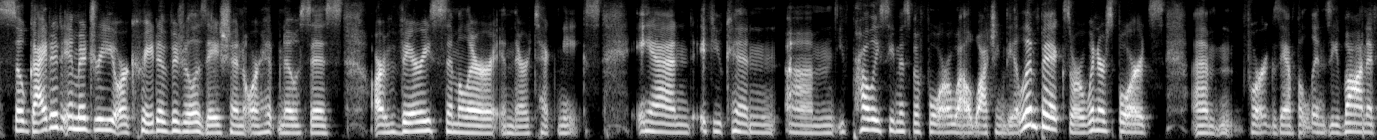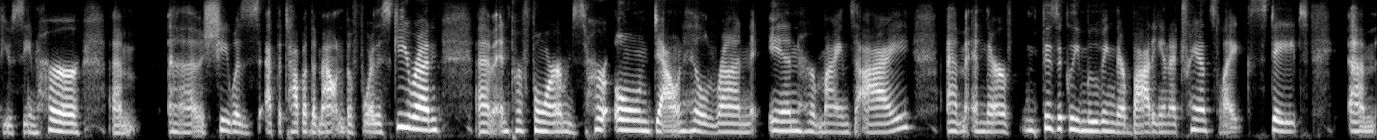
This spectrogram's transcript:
So, guided imagery or creative visualization or hypnosis are very similar in their techniques. And if you can, um, you've probably seen this before while watching the Olympics or winter sports. Um, for example, Lindsey Vonn, if you've seen her, um, uh, she was at the top of the mountain before the ski run um, and performs her own downhill run in her mind's eye. Um, and they're physically moving their body in a trance like state, um,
